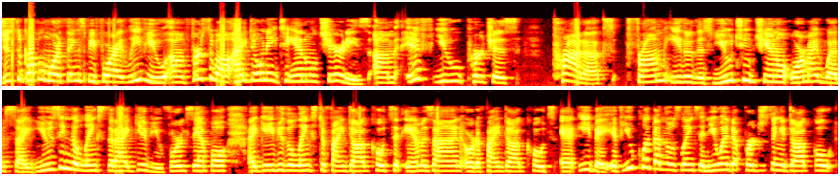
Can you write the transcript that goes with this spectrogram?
Just a couple more things before I leave you. Uh, first of all, I donate to animal charities. Um, if you purchase products from either this YouTube channel or my website using the links that I give you. For example, I gave you the links to find dog coats at Amazon or to find dog coats at eBay. If you click on those links and you end up purchasing a dog coat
